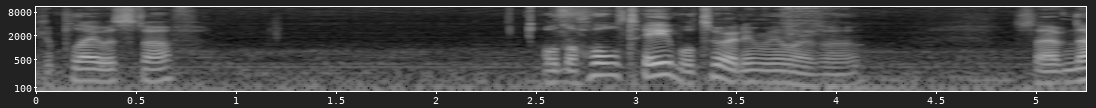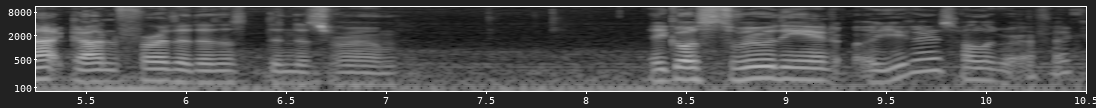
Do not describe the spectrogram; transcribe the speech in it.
can play with stuff. Oh, the whole table too. I didn't realize that. So I've not gone further than this, than this room. It goes through the. Are you guys holographic?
